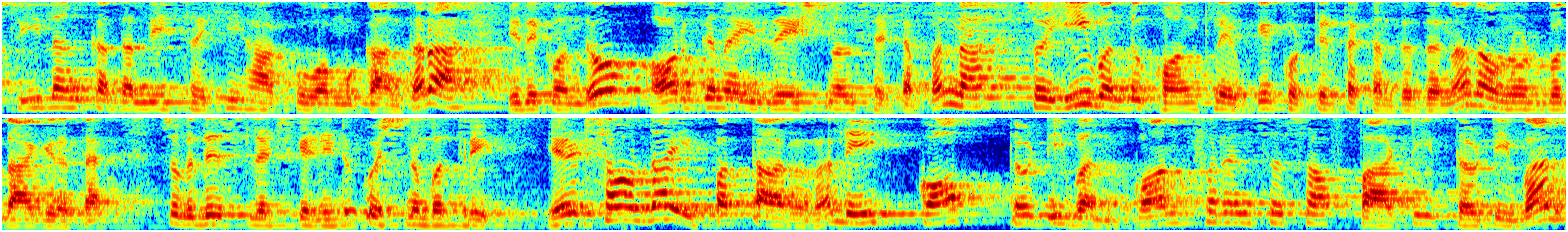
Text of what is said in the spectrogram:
ಶ್ರೀಲಂಕಾದಲ್ಲಿ ಸಹಿ ಹಾಕುವ ಮುಖಾಂತರ ಇದಕ್ಕೊಂದು ಆರ್ಗನೈಸೇಷನಲ್ ಸೆಟಪ್ ಅನ್ನ ಸೊ ಈ ಒಂದು ಕಾನ್ಕ್ಲೇವ್ಗೆ ಕೊಟ್ಟಿರ್ತಕ್ಕಂಥದ್ದನ್ನು ನಾವು ನೋಡ್ಬೋದಾಗಿರುತ್ತೆ. So with this let's get into question number three ಎರಡು ಸಾವಿರದ ಇಪ್ಪತ್ತಾರರಲ್ಲಿ COP thirty one conferences of party thirty one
